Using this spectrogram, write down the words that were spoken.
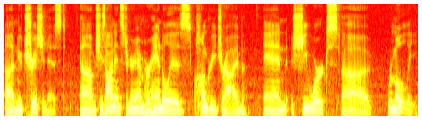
uh, nutritionist. Um, she's on Instagram. Her handle is Hungry Tribe, and she works uh, remotely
